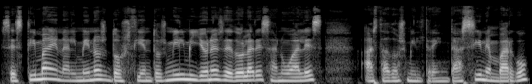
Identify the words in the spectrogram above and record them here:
se estima en al menos 200.000 millones de dólares anuales hasta 2030. Sin embargo,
